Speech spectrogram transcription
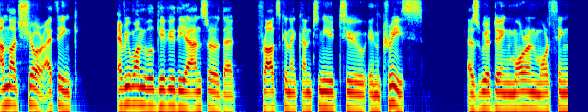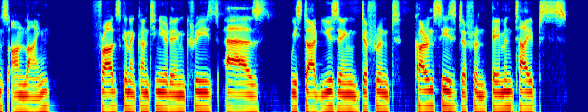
I'm not sure. I think everyone will give you the answer that fraud's going to continue to increase as we're doing more and more things online. Fraud's going to continue to increase as we start using different currencies, different payment types.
